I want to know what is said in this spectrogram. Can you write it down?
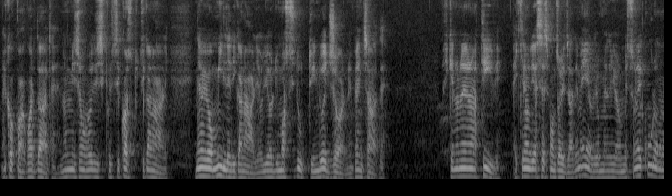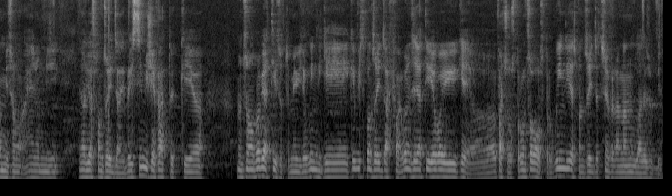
Ecco qua, guardate, non mi sono questi qua su tutti i canali. Ne avevo mille di canali, li ho rimossi tutti in due giorni, pensate. Perché non erano attivi e chiedono di essere sponsorizzati. Ma io li ho, li ho messo nel culo, ma non mi sono, eh, non, mi, non li ho sponsorizzati. Per il semplice fatto che... Uh, non sono proprio attivi sotto i miei video, quindi che, che vi sponsorizza a fare? Voi non siete attivi, io poi che faccio lo stronzo vostro, quindi le sponsorizzazioni verranno annullate subito.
